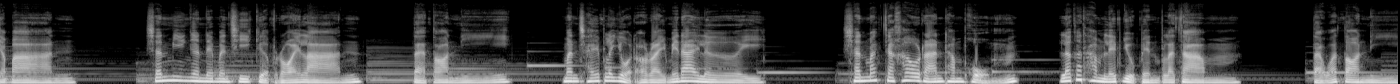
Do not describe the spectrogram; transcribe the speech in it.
ยาบาล ฉันมีเงินในบัญชีเกือบร้อยล้าน แต่ตอนนี้มันใช้ประโยชน์อะไรไม่ได้เลย ฉันมักจะเข้าร้านทำผม แล้วก็ทำเล็บอยู่เป็นประจำ แต่ว่าตอนนี้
